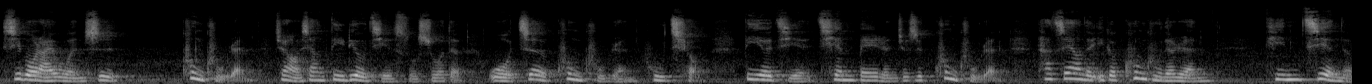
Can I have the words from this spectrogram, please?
希伯来文是困苦人，就好像第六节所说的：“我这困苦人呼求。”第二节谦卑人就是困苦人，他这样的一个困苦的人。听见了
